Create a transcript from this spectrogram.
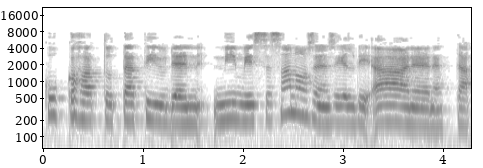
kukkahattu tätiyden nimissä sanon sen silti ääneen, että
